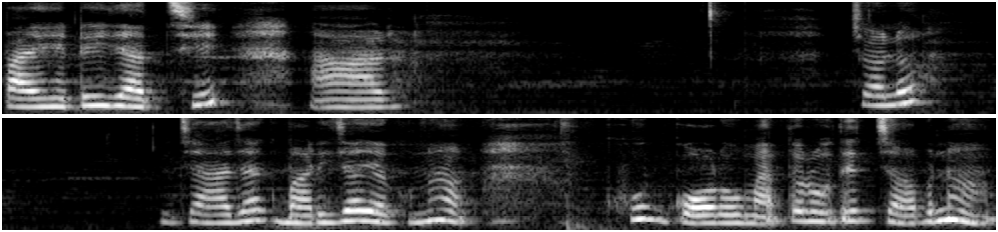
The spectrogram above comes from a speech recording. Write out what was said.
পায়ে হেঁটেই যাচ্ছি। আর চলো, যা যাক, বাড়ি যাই এখন। খুব গরম, এত রোদের চাপ না।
